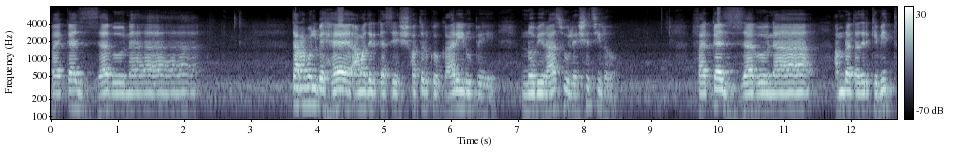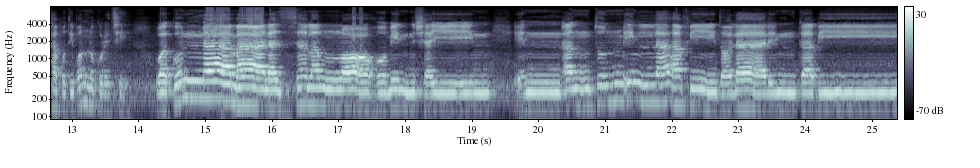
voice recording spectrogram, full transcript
فكذبنا তারা বলবে হ্যাঁ আমাদের কাছে সতর্ককারী রূপে নবী রাসূল এসেছিল ফাকাজ্জাবনা, আমরা তাদেরকে মিথ্যা প্রতিপন্ন করেছি। ওয়া কুন্না মা নাযালাল্লাহু মিন শাইইন, ইন আনতুম ইল্লা ফি দালালিন কাবীর।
